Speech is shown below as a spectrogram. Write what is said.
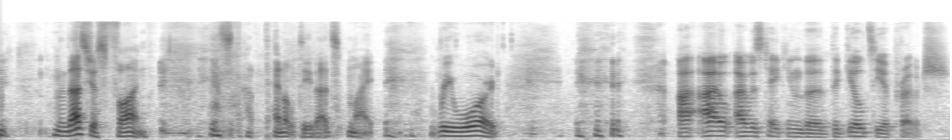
That's just fun. It's not a penalty. That's my reward. I, I I was taking the the guilty approach.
